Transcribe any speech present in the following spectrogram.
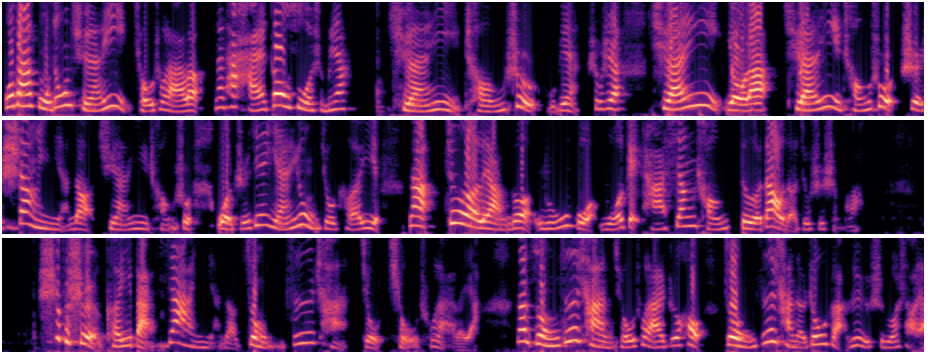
我把股东权益求出来了，那他还告诉我什么呀？权益乘数不变，是不是？权益有了，权益乘数是上一年的权益乘数，我直接沿用就可以。那这两个如果我给它相乘，得到的就是什么了？是不是可以把下一年的总资产就求出来了呀？那总资产求出来之后，总资产的周转率是多少呀？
